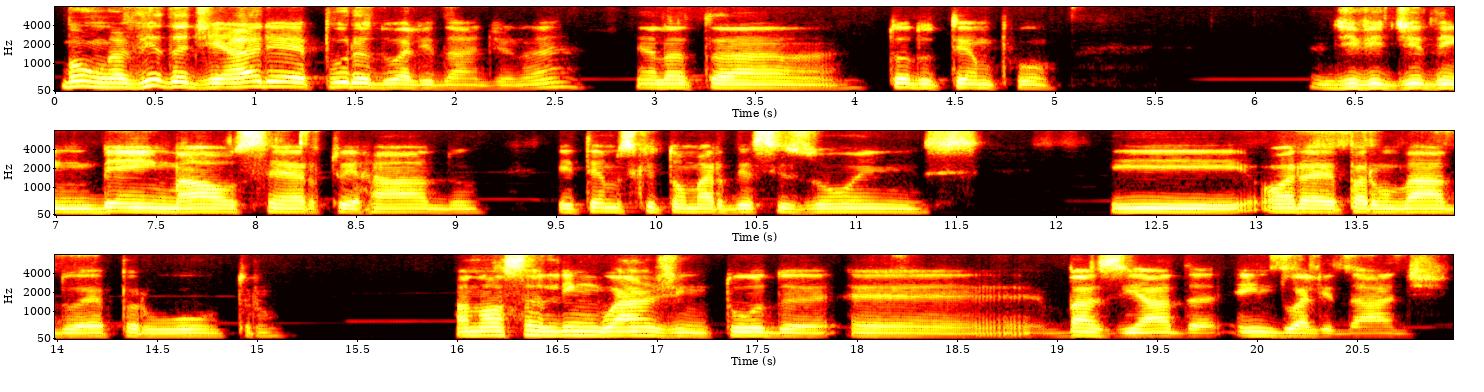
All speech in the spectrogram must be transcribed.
Bom, a vida diária é pura dualidade, né? Ela está todo o tempo dividida em bem, mal, certo, errado, e temos que tomar decisões, e ora é para um lado, é para o outro. A nossa linguagem toda é baseada em dualidade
